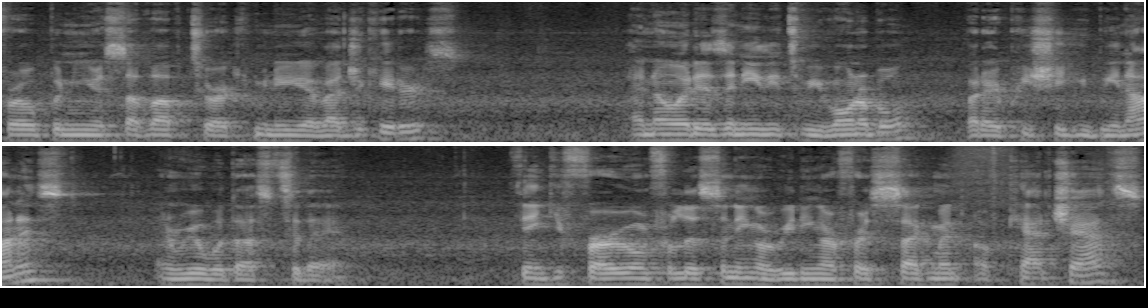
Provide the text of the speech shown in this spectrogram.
for opening yourself up to our community of educators. I know it isn't easy to be vulnerable, but I appreciate you being honest and real with us today. Thank you for everyone for listening or reading our first segment of Cat Chats.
